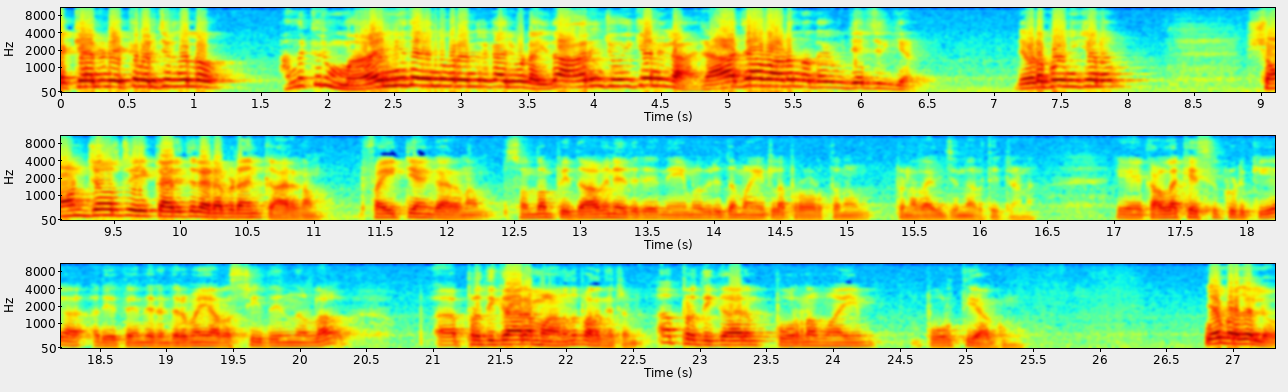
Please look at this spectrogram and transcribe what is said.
എ കെ ആന്റണിയും ഒക്കെ ഭരിച്ചിരുന്നല്ലോ. അന്നൊക്കെ ഒരു മാന്യത എന്ന് പറയുന്ന ഒരു കാര്യമുണ്ടായി ഇത് ആരും ചോദിക്കാനില്ല. രാജാവാണെന്ന് അദ്ദേഹം വിചാരിച്ചിരിക്കുകയാണ്. എവിടെ പോയി നിൽക്കുകയാണ്? ഷോൺ ജോർജ് ഈ കാര്യത്തിൽ ഇടപെടാൻ കാരണം ഫൈറ്റ് ചെയ്യാൻ കാരണം സ്വന്തം പിതാവിനെതിരെ നിയമവിരുദ്ധമായിട്ടുള്ള പ്രവർത്തനം പിണറായി വിജയൻ നടത്തിയിട്ടാണ്. കള്ളക്കേസിൽ കുടുക്കി അദ്ദേഹത്തെ നിരന്തരമായി അറസ്റ്റ് ചെയ്തെന്നുള്ള പ്രതികാരമാണെന്ന് പറഞ്ഞിട്ടുണ്ട്. ആ പ്രതികാരം പൂർണമായും പൂർത്തിയാക്കുന്നു ഞാൻ പറഞ്ഞല്ലോ.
